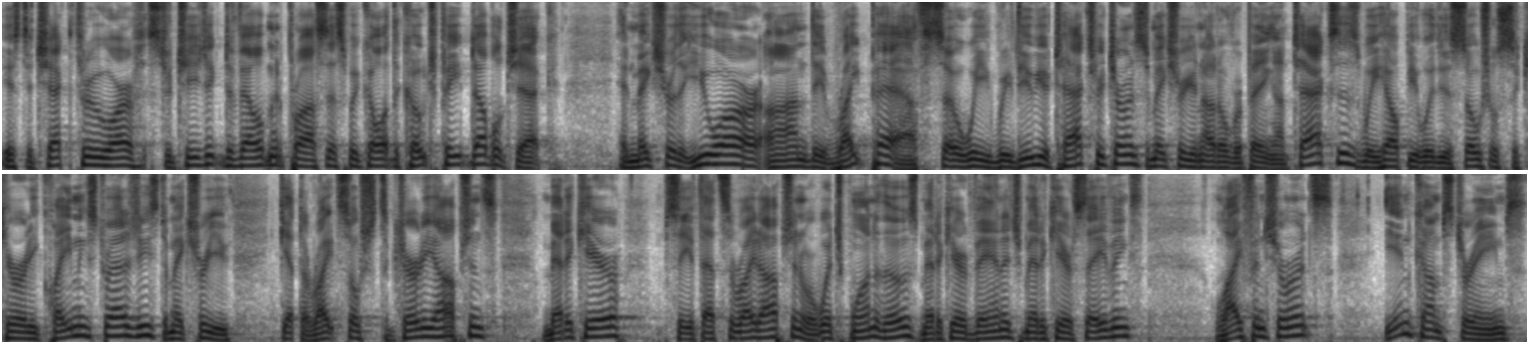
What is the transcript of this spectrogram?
is to check through our strategic development process. We call it the Coach Pete double check and make sure that you are on the right path. So we review your tax returns to make sure you're not overpaying on taxes. We help you with your Social Security claiming strategies to make sure you get the right Social Security options. Medicare, see if that's the right option or which one of those Medicare Advantage, Medicare Savings. Life insurance, income streams,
